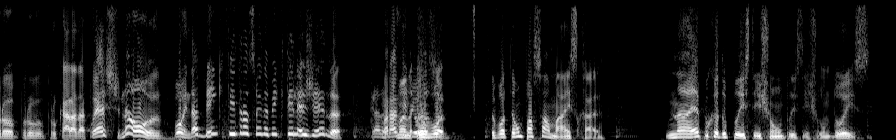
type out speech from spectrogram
pro, pro, pro cara da quest? Não, pô, ainda bem que tem tradução, ainda bem que tem legenda. Cara, Maravilhoso. Mano, eu vou, eu vou até um passo a mais, cara. Na época do PlayStation 1, PlayStation 2,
